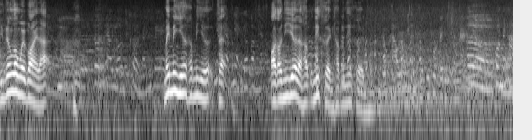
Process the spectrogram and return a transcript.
ยิงต้องลงบ่อยๆแล้ว ไม่ไม่เยอะครับไม่เยอะจะอ๋อตอนนี้เยอะเหรอครับอันนี้เขินครับอันนี้เขินครับข่าวแล้วใส่ชุดทุกคนไปดูกันใหญ่เออ คนไปหา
